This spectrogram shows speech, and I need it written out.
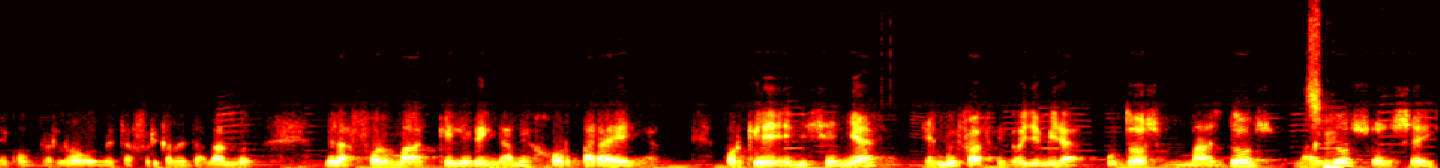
¿eh? comprarlo metafóricamente hablando, de la forma que le venga mejor para ella. Porque enseñar es muy fácil. Oye, mira, 2 más 2 más 2 son 6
